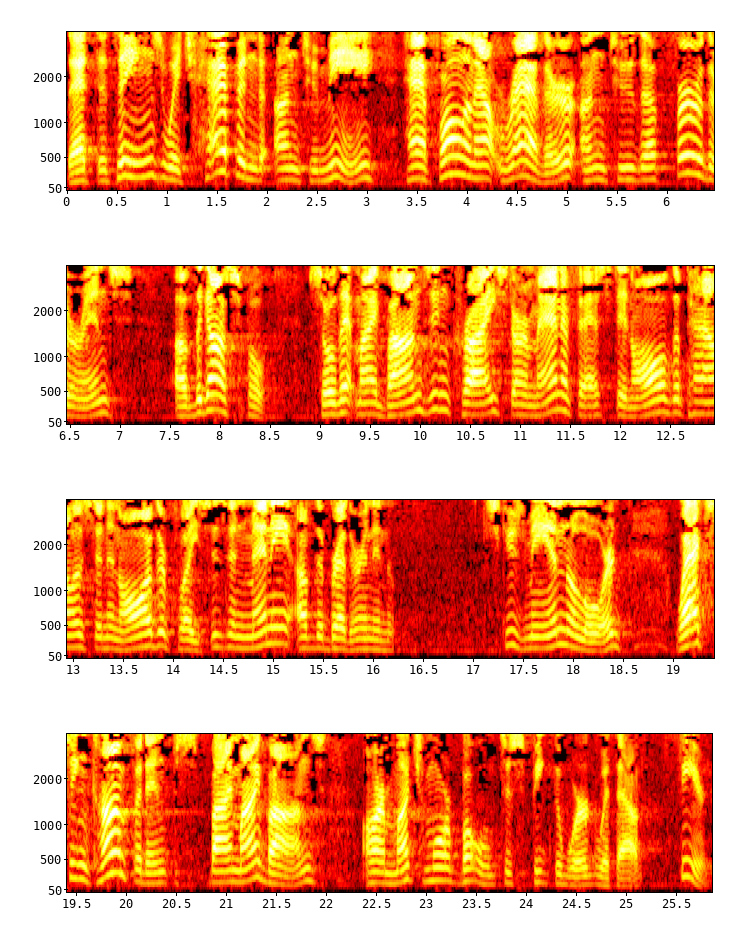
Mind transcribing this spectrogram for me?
that the things which happened unto me have fallen out rather unto the furtherance of the gospel, so that my bonds in Christ are manifest in all the palace and in all other places, and many of the brethren in, excuse me, in the Lord, waxing confident by my bonds, are much more bold to speak the word without fear.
